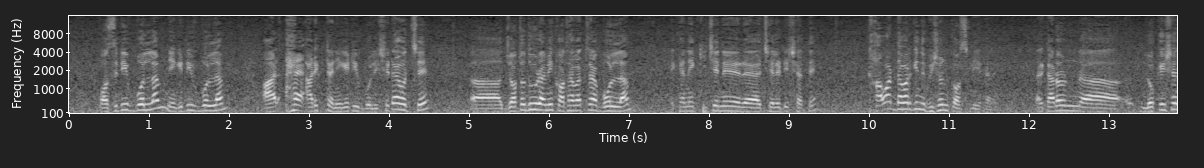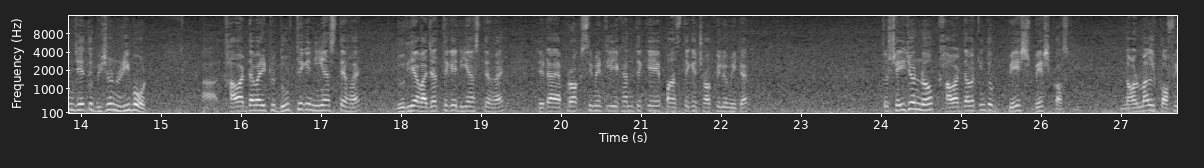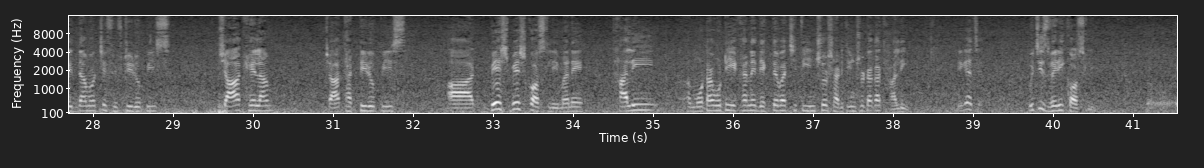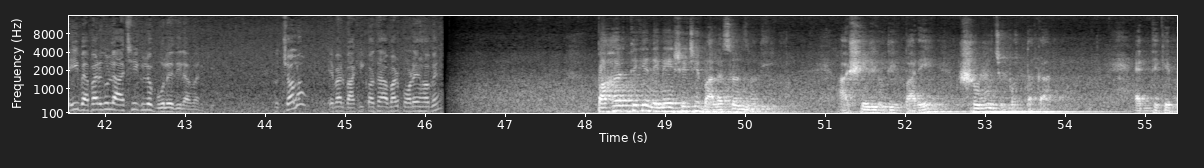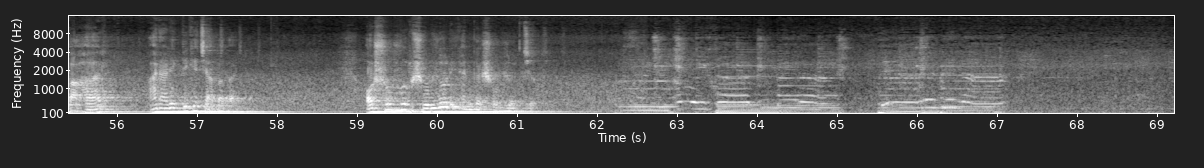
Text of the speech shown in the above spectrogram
পজিটিভ বললাম নেগেটিভ বললাম। আর হ্যাঁ আরেকটা নেগেটিভ বলি, সেটা হচ্ছে যতদূর আমি কথাবার্তা বললাম, এখানে কিচেনের ছেলেটির সাথে খাবার দাবার কিন্তু ভীষণ কস্টলি এখানে। তার কারণ লোকেশন যেহেতু ভীষণ রিমোট খাবার দাবার একটু দূর থেকে নিয়ে আসতে হয়, দুধিয়া বাজার থেকে নিয়ে আসতে হয়, যেটা অ্যাপ্রক্সিমেটলি এখান থেকে পাঁচ থেকে ছ কিলোমিটার। তো সেই জন্য খাবার দাবার কিন্তু বেশ বেশ কস্টলি নর্মাল কফির দাম হচ্ছে ফিফটি রুপিস চা খেলাম, চা থার্টি রুপিস আর বেশ বেশ কস্টলি মানে থালি, মোটামুটি এখানে দেখতে পাচ্ছি তিনশো, সাড়ে তিনশো টাকা থালি, ঠিক আছে? উইচ ইজ ভেরি কস্টলি তো এই ব্যাপারগুলো আছে, এগুলো বলে দিলাম আর কি। তো চলো, এবার বাকি কথা আবার পরে হবে। পাহাড় থেকে নেমে এসেছে বালাসন নদী, আর সেই নদীর পারে সবুজ উপত্যকা। একদিকে পাহাড়, আর আরেকদিকে চা বাগান। অসম্ভব সুন্দর এখানকার সৌন্দর্য।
